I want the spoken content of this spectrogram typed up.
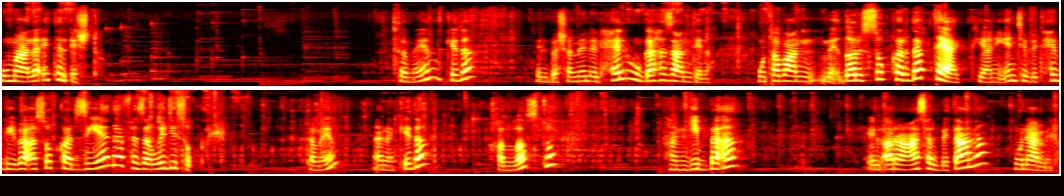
ومعلقة القشطة. تمام كده؟ البشاميل الحلو جاهز عندنا. وطبعا مقدار السكر ده بتاعك. يعني انت بتحبي بقى سكر زيادة فزودي سكر. تمام؟ أنا كده خلصته. هنجيب بقى القرع عسل بتاعنا ونعمله.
